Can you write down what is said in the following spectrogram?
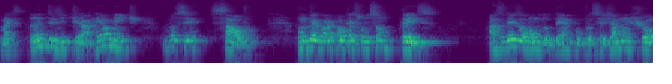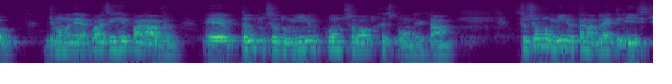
mas antes de tirar realmente, você salva. Vamos ver agora qual é a solução 3. Às vezes, ao longo do tempo, você já manchou de uma maneira quase irreparável é, tanto o seu domínio quanto o seu autoresponder. Tá? Se o seu domínio está na blacklist,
